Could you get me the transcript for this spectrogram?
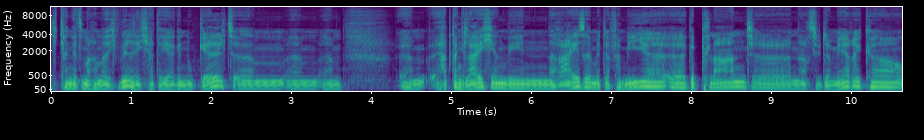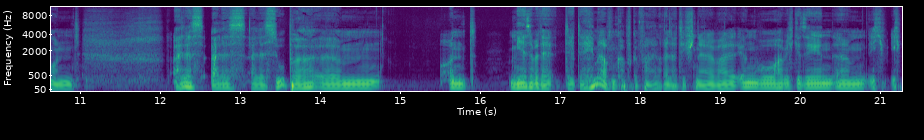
ich kann jetzt machen, was ich will. Ich hatte ja genug Geld. Ähm, ähm, ähm, ähm, habe dann gleich irgendwie eine Reise mit der Familie äh, geplant äh, nach Südamerika und alles, alles, alles super. Ähm, und mir ist aber der, der, der Himmel auf den Kopf gefallen relativ schnell, weil irgendwo habe ich gesehen, ähm, ich, ich,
